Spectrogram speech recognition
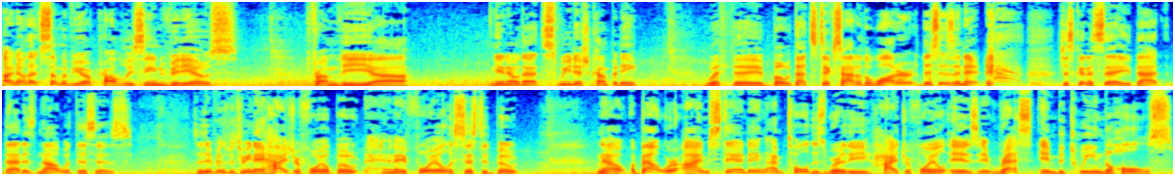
I know that some of you have probably seen videos from the, uh, you know, that Swedish company with the boat that sticks out of the water. This isn't it. Just gonna say that that is not what this is the difference between a hydrofoil boat and a foil assisted boat. Now, about where I'm standing, I'm told is where the hydrofoil is. It rests in between the hulls.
